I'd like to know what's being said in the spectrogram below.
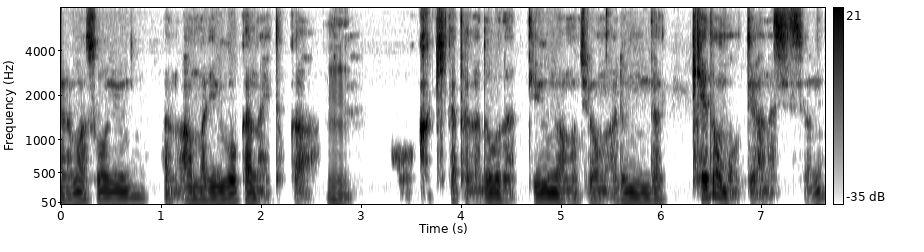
らまあそういうね、あの、あんまり動かないとか、うん。こう書き方がどうだっていうのはもちろんあるんだけどもっていう話ですよね。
